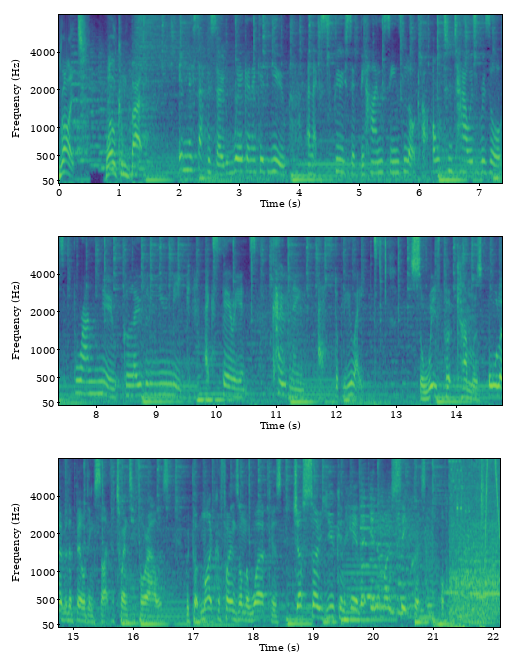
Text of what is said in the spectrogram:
Right, welcome back. In this episode, we're going to give you an exclusive behind the scenes look at Alton Towers Resort's brand new, globally unique experience, codenamed SW8. So we've put cameras all over the building site for 24 hours. We put microphones on the workers just so you can hear the innermost secrets of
